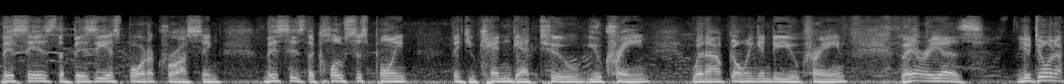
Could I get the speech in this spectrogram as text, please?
This is the busiest border crossing. This is the closest point that you can get to Ukraine without going into Ukraine. There he is. You're doing a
